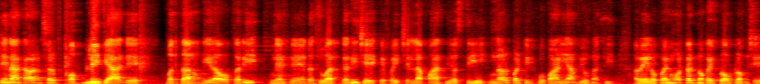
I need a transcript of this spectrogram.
તેના કારણસર પબ્લિકે આજે બધાનો ઘેરાવો કરી ને એમને રજૂઆત કરી છે કે ભાઈ છેલ્લા પાંચ દિવસથી નળ પર ટીપું પાણી આવ્યું નથી. હવે એ લોકોએ મોટરનો કંઈ પ્રોબ્લેમ છે.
